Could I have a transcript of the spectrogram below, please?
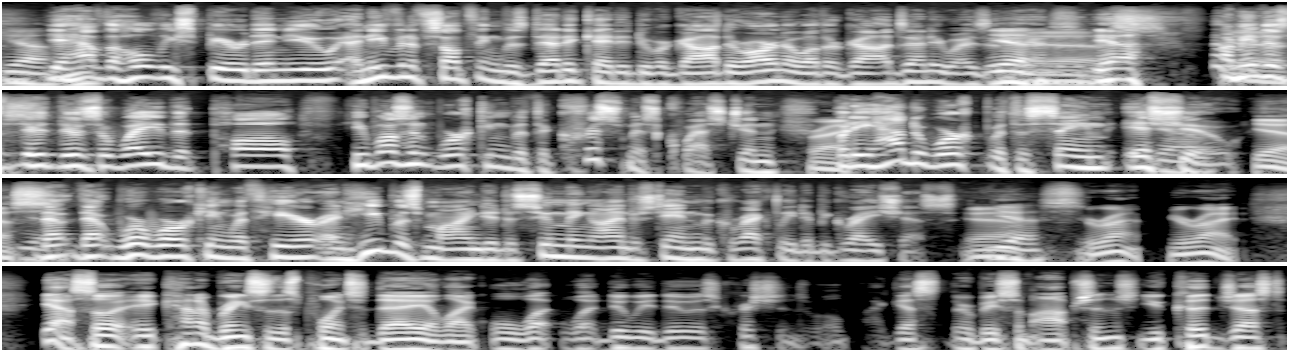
Yeah. you have the Holy Spirit in you, and even if something was dedicated to a god, there are no other gods, anyways. At Yeah. the end of the Yeah. I mean, there's, there's a way that Paul he wasn't working with the Christmas question, Right. but he had to work with the same issue Yes. that, that we're working with here, and he was minded, assuming I understand him correctly, to be gracious. Yeah. Yes. You're right. You're right. Yeah. So it kind of brings to this point today of like, well, what what do we do as Christians? Well, I guess there'll be some options. You could just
